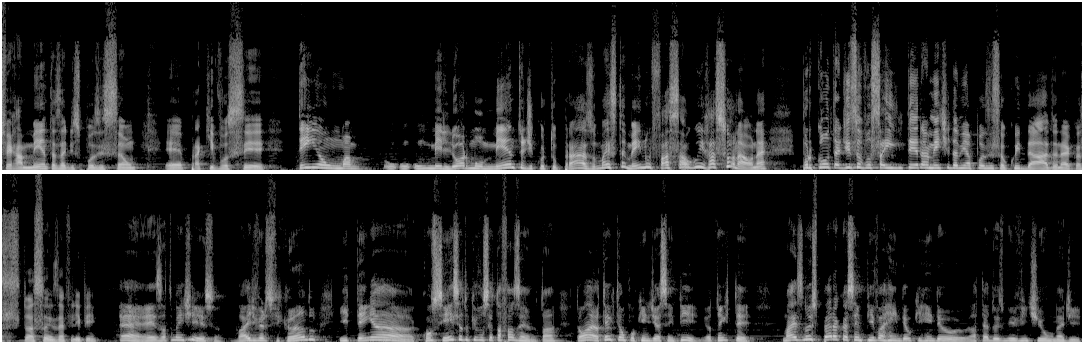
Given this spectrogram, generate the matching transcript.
ferramentas à disposição é, para que você tenha uma um, melhor momento de curto prazo, mas também não faça algo irracional, né? Por conta disso, eu vou sair inteiramente da minha posição. Cuidado, né, com essas situações, né, Felipe? É, é exatamente isso. Vai diversificando e tenha consciência do que você está fazendo, tá? Então, ah, eu tenho que ter um pouquinho de S&P? Eu tenho que ter. Mas não espera que o S&P vai render o que rendeu até 2021, né? De,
